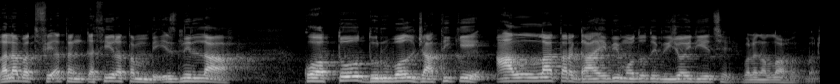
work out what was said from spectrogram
গালাবাত ফিয়াতাং কাসিরাতাম বি ইজনিল্লাহ কত দুর্বল জাতিকে আল্লাহ তার গায়েবী মদদে বিজয় দিয়েছে। বলেন আল্লাহ আকবর।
